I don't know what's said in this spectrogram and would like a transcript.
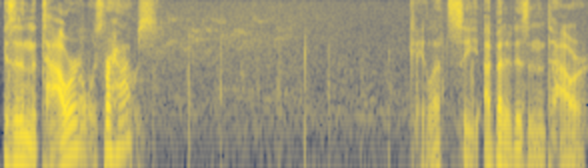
Is it in the tower, perhaps? Okay, let's see. I bet it is in the tower.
